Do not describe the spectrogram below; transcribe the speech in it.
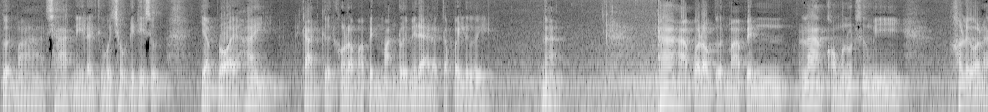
เกิดมาชาตินี้แล้วถือว่าโชคดีที่สุด อย่าปล่อยให้การเกิดของเรามาเป็นหมันโดยไม่ได้อะไรกลับไปเลยนะถ้าหากว่าเราเกิดมาเป็นร่างของมนุษย์ซึ่งมีเขาเรียกว่าอะไร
